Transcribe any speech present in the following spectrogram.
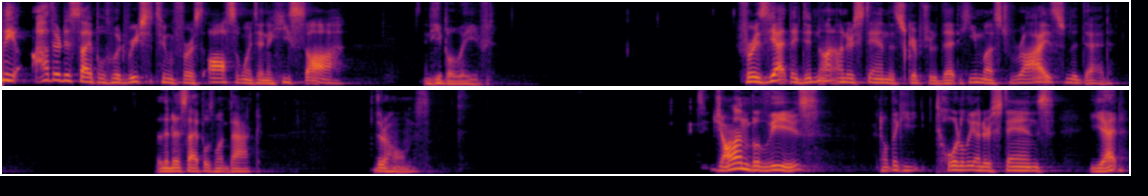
the other disciple who had reached the tomb first also went in, and he saw, and he believed. For as yet they did not understand the scripture that he must rise from the dead. And the disciples went back to their homes. John believes, I don't think he totally understands yet,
